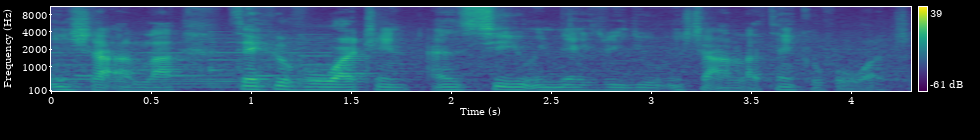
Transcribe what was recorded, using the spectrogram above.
inshallah thank you for watching and see you in next video inshallah thank you for watching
